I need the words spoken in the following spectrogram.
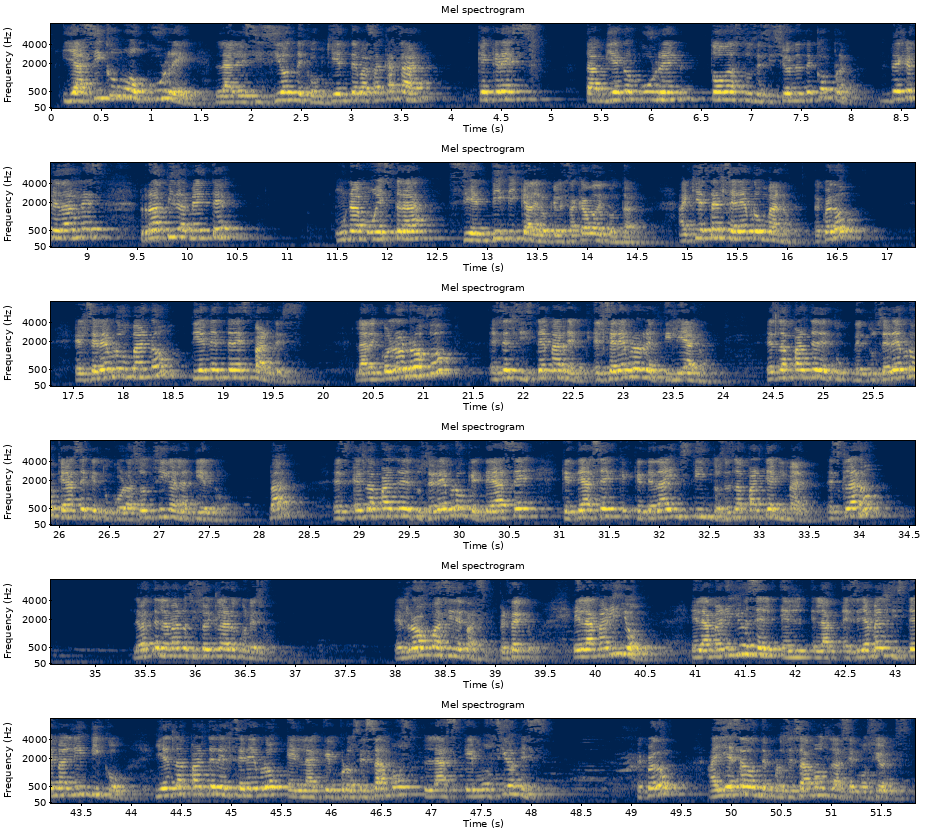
y así como ocurre la decisión de con quién te vas a casar, ¿qué crees? También ocurren todas tus decisiones de compra. Déjenme darles rápidamente una muestra científica de lo que les acabo de contar. Aquí está el cerebro humano, ¿de acuerdo? El cerebro humano tiene tres partes. La de color rojo es el sistema, el cerebro reptiliano. Es la parte de tu, de tu cerebro que hace que tu corazón siga latiendo. ¿Va? Es, la parte de tu cerebro que te hace, que te hace, que, te da instintos, es la parte animal. ¿Es claro? Levante la mano si soy claro con eso. El rojo así de fácil, perfecto. El amarillo, el amarillo es el, se llama el sistema límbico y es la parte del cerebro en la que procesamos las emociones. ¿De acuerdo? Ahí es a donde procesamos las emociones.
